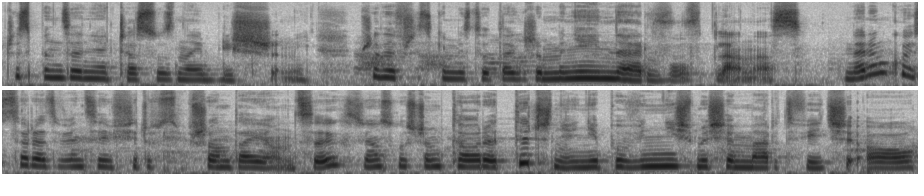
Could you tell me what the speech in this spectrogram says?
czy spędzanie czasu z najbliższymi. Przede wszystkim jest to także mniej nerwów dla nas. Na rynku jest coraz więcej firm sprzątających, w związku z czym teoretycznie nie powinniśmy się martwić o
